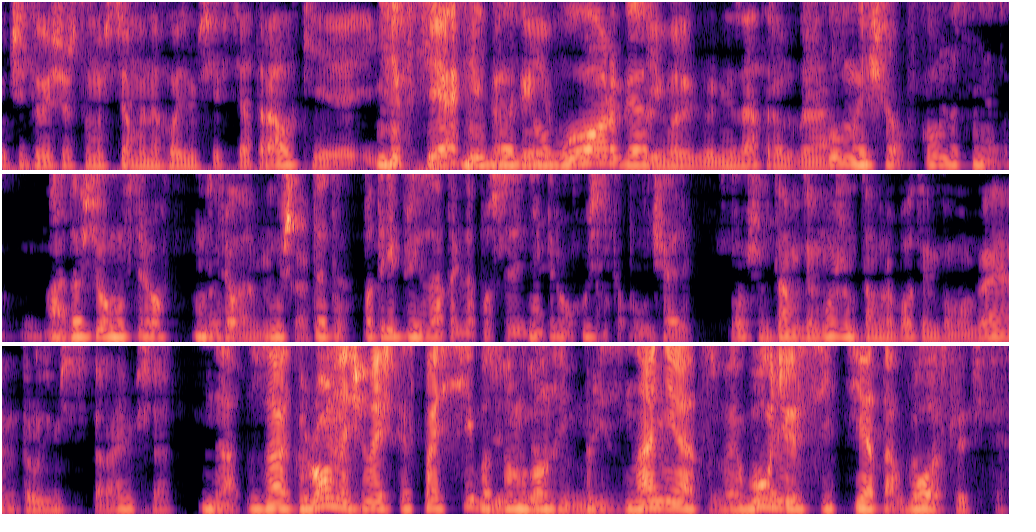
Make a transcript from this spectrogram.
Учитывая еще, что мы с Тёмой находимся и в театралке, и, И в техниках, и в оргах. и в организаторах, В да. ком мы еще? В ком нас нету? А, да все, мы в трех. Мы в Ну трех. да, мы мы в это по три приза тогда после дня первокурсника получали. В общем, там, где можем, там работаем, помогаем, трудимся, стараемся. Да, за огромное человеческое спасибо, самое главное, признание от своего университета. За Вот. браслетики.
